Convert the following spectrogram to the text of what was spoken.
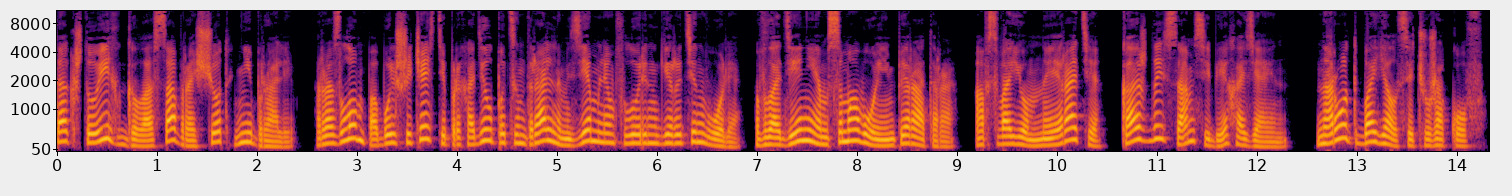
так что их голоса в расчет не брали. Разлом по большей части проходил по центральным землям Флорингера-Тинволя, владением самого императора, а в своем Нейрате каждый сам себе хозяин. Народ боялся чужаков.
